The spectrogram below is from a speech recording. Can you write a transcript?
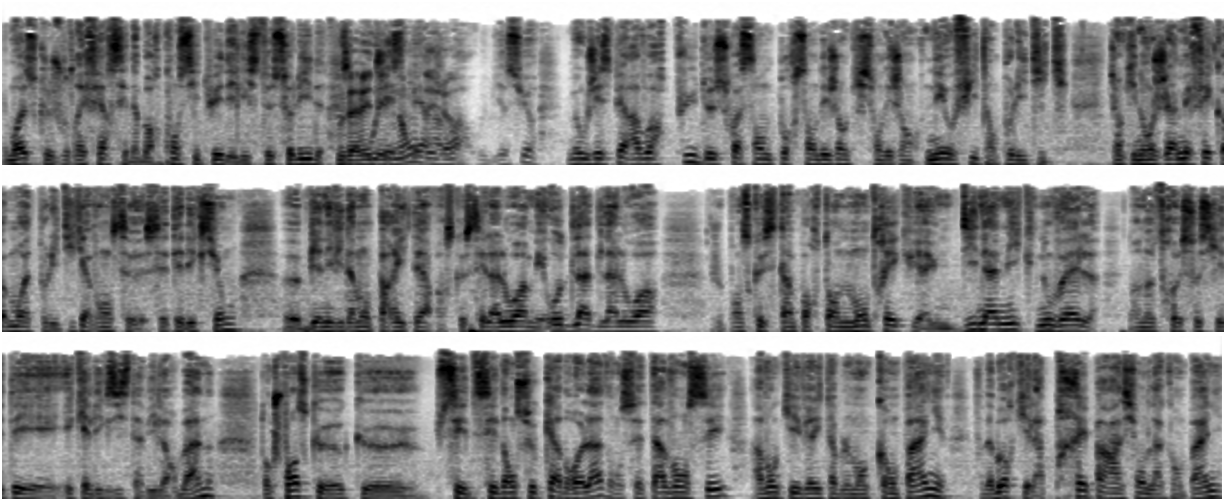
Et moi, ce que je voudrais faire, c'est d'abord constituer des listes solides. Vous avez des noms déjà? Oui, bien sûr, mais où j'espère avoir plus de 60% des gens qui sont des gens néophytes en politique, des gens qui n'ont jamais fait comme moi de politique avant cette élection. Euh, bien évidemment paritaire, parce que c'est la loi, mais au-delà de la loi, je pense que c'est important de montrer qu'il y a une dynamique nouvelle dans notre société et, qu'elle existe à Villeurbanne. Donc je pense que, que c'est dans ce cadre-là, dans cette avancée, avant qu'il y ait véritablement campagne, il faut d'abord qu'il y ait la préparation de la campagne,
